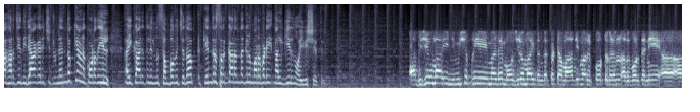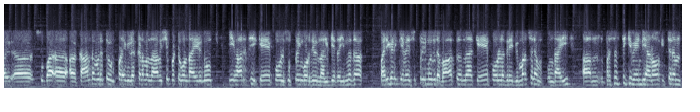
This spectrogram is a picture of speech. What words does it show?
ആ ഹർജി നിരാകരിച്ചിട്ടുണ്ട്. എന്തൊക്കെയാണ് കോടതിയിൽ ഇക്കാര്യത്തിൽ ഇന്ന് സംഭവിച്ചത്? കേന്ദ്ര സർക്കാർ എന്തെങ്കിലും മറുപടി നൽകിയിരുന്നോ ഈ വിഷയത്തിൽ? വിജയകുമാർ ഈ നിമിഷപ്രിയയുടെ മോചനവുമായി ബന്ധപ്പെട്ട മാധ്യമ റിപ്പോർട്ടുകളും അതുപോലെ തന്നെ കാന്തപുരത്തെ ഉൾപ്പെടെ വിലക്കണമെന്ന് ആവശ്യപ്പെട്ടുകൊണ്ടായിരുന്നു ഈ ഹർജി കെ ഇപ്പോൾ പോൾ സുപ്രീം കോടതിയിൽ നൽകിയത്. ഇന്നത് പരിഗണിക്കവേ സുപ്രീംകോടതിയുടെ ഭാഗത്ത് നിന്ന് കെ എ പോളിനെതിരെ വിമർശനം ഉണ്ടായി. പ്രശസ്തിക്ക് വേണ്ടിയാണോ ഇത്തരം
